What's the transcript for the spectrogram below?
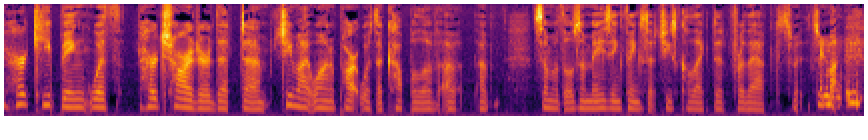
her keeping with her charter that um, she might want to part with a couple of, uh, of some of those amazing things that she's collected for that. So it's And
